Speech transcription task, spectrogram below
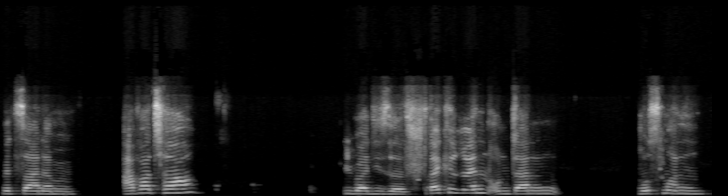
mit seinem Avatar über diese Strecke rennen und dann muss man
